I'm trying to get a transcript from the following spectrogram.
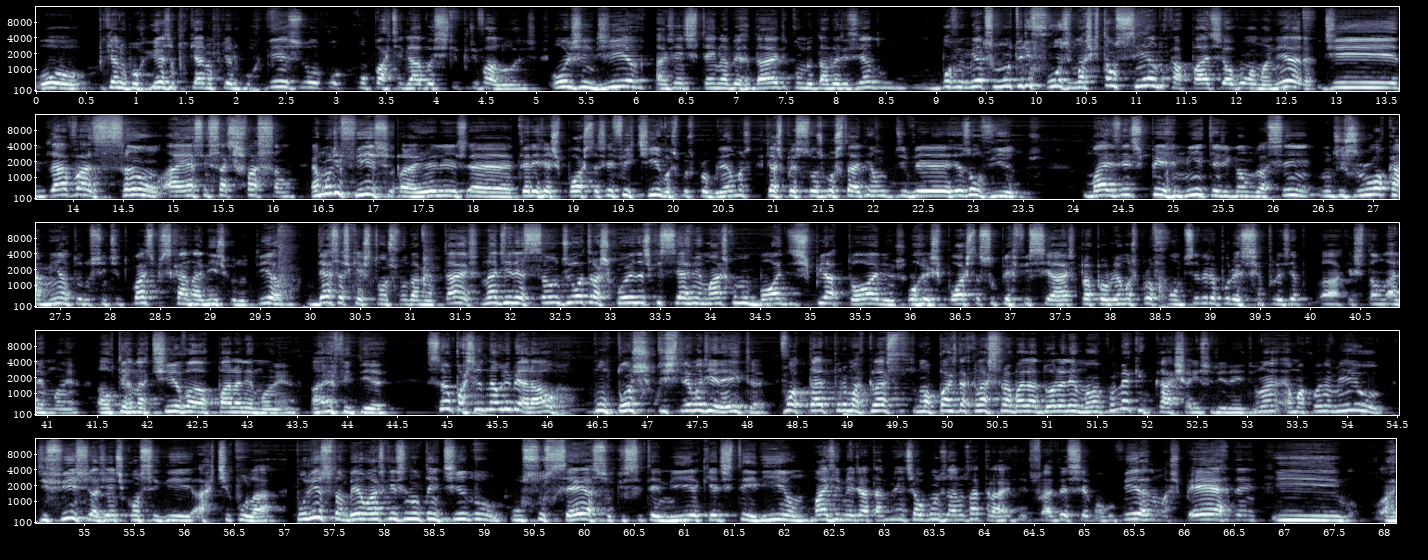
ou pequeno burguês, ou porque era um pequeno burguês, ou compartilhava esse tipo de valores. Hoje em dia, a gente tem, na verdade, como eu estava dizendo, movimentos muito difusos, mas que estão sendo capazes, de alguma maneira, de dar vazão a essa insatisfação. É muito difícil para eles é, terem respostas efetivas para os problemas que as pessoas gostariam de ver resolvidos mas eles permitem, digamos assim, um deslocamento, no sentido quase psicanalítico do termo, dessas questões fundamentais na direção de outras coisas que servem mais como bodes expiatórios ou respostas superficiais para problemas profundos. Você veja, por exemplo, por exemplo, a questão da Alemanha, a alternativa para a Alemanha, a AfD. Isso é um partido neoliberal com tons de extrema direita, votado por uma classe, uma parte da classe trabalhadora alemã. Como é que encaixa isso direito? É? é uma coisa meio difícil a gente conseguir articular. Por isso também eu acho que eles não têm tido o sucesso que se temia que eles teriam mais imediatamente alguns anos atrás. Eles às vezes ao governo, mas perdem e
